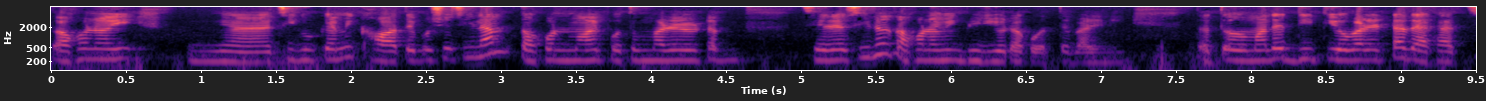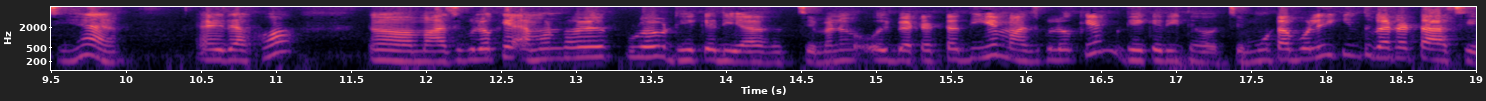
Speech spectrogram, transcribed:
তখন ওই চিকুকে আমি খাওয়াতে বসেছিলাম। তখন মা প্রথমবারের ওটা ছেড়েছিল, তখন আমি ভিডিওটা করতে পারিনি। তো তোমাদের দ্বিতীয়বারেরটা দেখাচ্ছি হ্যাঁ? এই দেখো মাছগুলোকে এমনভাবে পুরো ঢেকে দেওয়া হচ্ছে। মানে ওই ব্যাটারটা দিয়ে মাছগুলোকে ঢেকে দিতে হচ্ছে। মোটা বলেই কিন্তু ব্যাটারটা আছে।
